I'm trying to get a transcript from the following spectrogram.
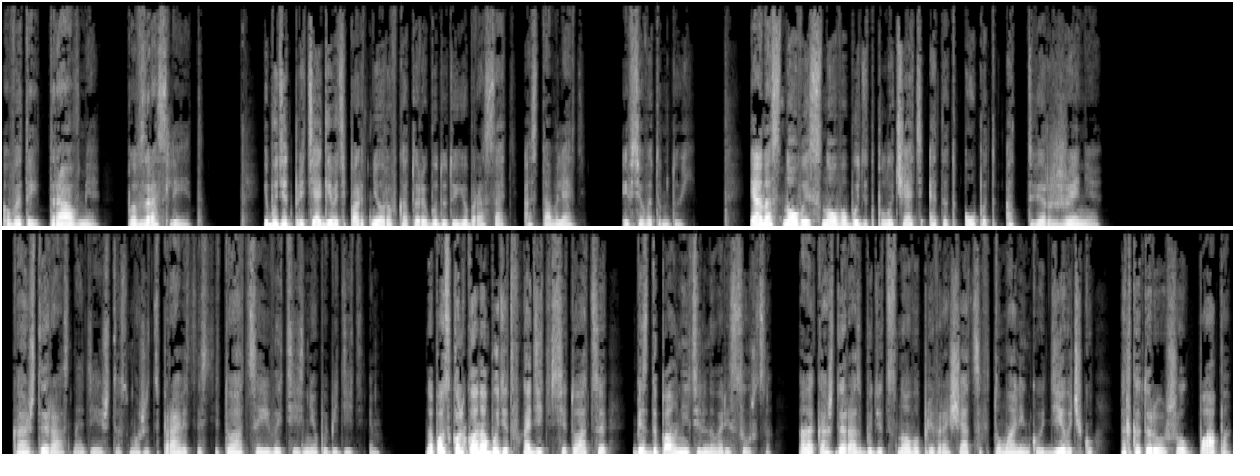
в этой травме, повзрослеет и будет притягивать партнеров, которые будут ее бросать, оставлять, и все в этом духе. И она снова и снова будет получать этот опыт отвержения. Каждый раз надеясь, что сможет справиться с ситуацией и выйти из нее победителем. Но поскольку она будет входить в ситуацию без дополнительного ресурса, она каждый раз будет снова превращаться в ту маленькую девочку, от которой ушел папа,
